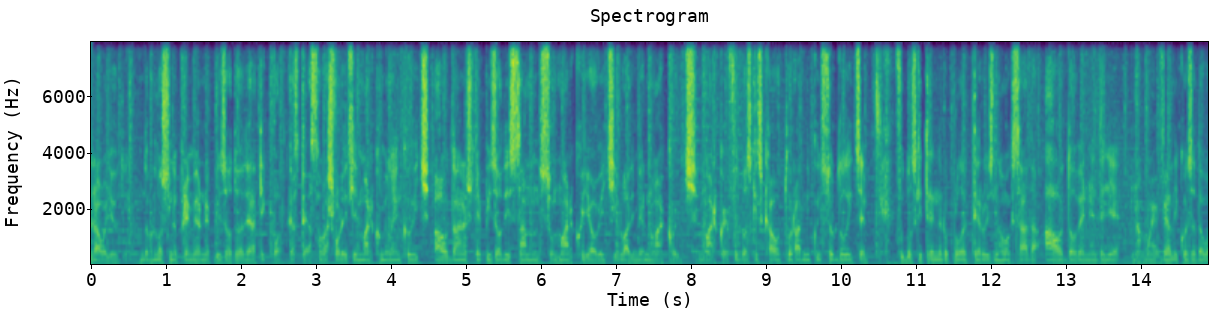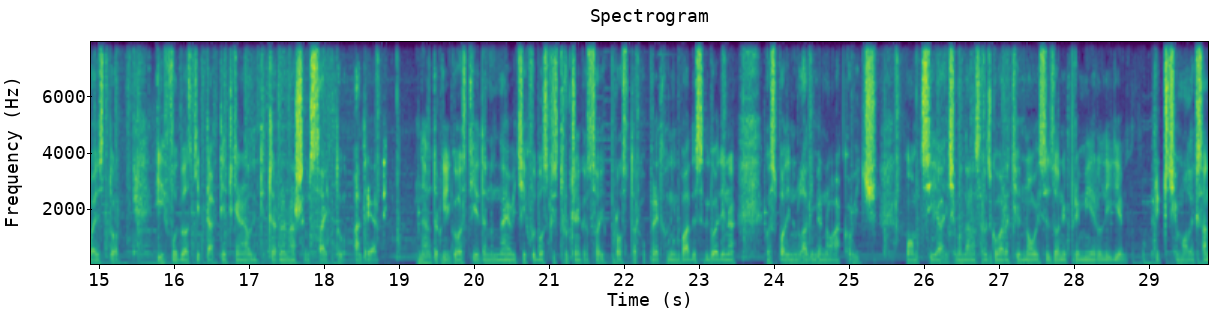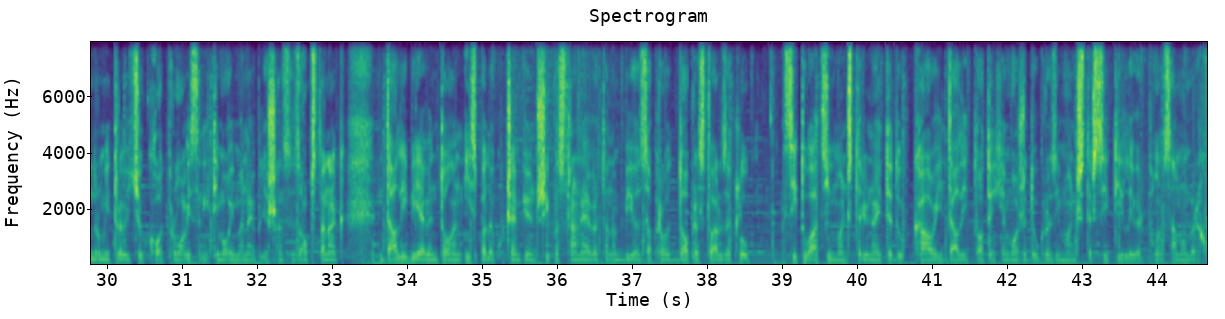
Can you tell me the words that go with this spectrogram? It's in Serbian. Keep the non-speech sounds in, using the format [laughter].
Zdravo ljudi, dobrodošli na premijernu epizodu Adriatic podcasta. Ja sam vaš volitelj Marko Milenković, a u današnjoj epizodi sa mnom su Marko Jović i Vladimir Novaković. Marko je futbolski scout u Radniku iz Surdulice, futbolski trener u Proleteru iz Novog Sada, a od ove nedelje, na moje veliko zadovoljstvo, i futbolski taktički analitičar na našem sajtu Adriatic. Naš drugi gost je jedan od najvećih futbolskih stručnjaka svojih prostora u prethodnih 20 godina, gospodin Vladimir Novaković. Momci ja ćemo danas razgovarati o novoj sezoni premijer lige, pričat ćemo o Aleksandru Mitroviću, ko od promovisanih timova ima najbolje šanse za opstanak, da li bi eventualan ispadak u Championship od strane Evertona bio zapravo dobra stvar za klub, situaciju u Manchester Unitedu, kao i da li Tottenham može da ugrozi Manchester City i Liverpool na samom vrhu.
